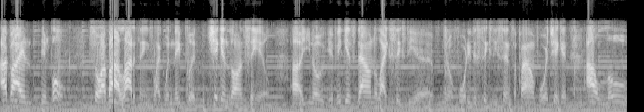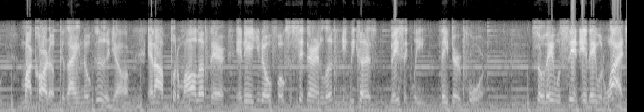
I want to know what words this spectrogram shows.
I buy in, in bulk. So I buy a lot of things. Like when they put chickens on sale, uh, you know, if it gets down to like 60 or, you know, 40 to 60 cents a pound for a chicken, I'll load my cart up because I ain't no good, y'all. And I'll put them all up there, and then you know, folks will sit there and look because basically they dirt poor. So they will sit and they would watch,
